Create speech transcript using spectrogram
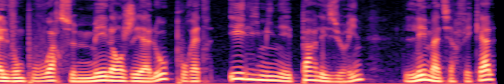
elles vont pouvoir se mélanger à l'eau pour être éliminées par les urines, les matières fécales,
